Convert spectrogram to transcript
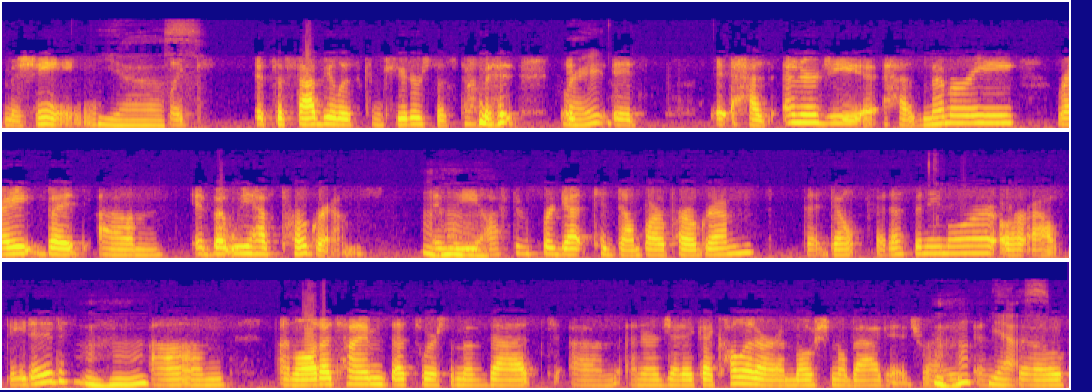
machine. Yes, like it's a fabulous computer system. It, right. It, it, it has energy. It has memory. Right. But um, it, but we have programs, mm-hmm. and we mm-hmm. often forget to dump our programs that don't fit us anymore or are outdated. Mm-hmm. Um, and a lot of times that's where some of that um, energetic, I call it our emotional baggage, right? Mm-hmm. And yes. so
